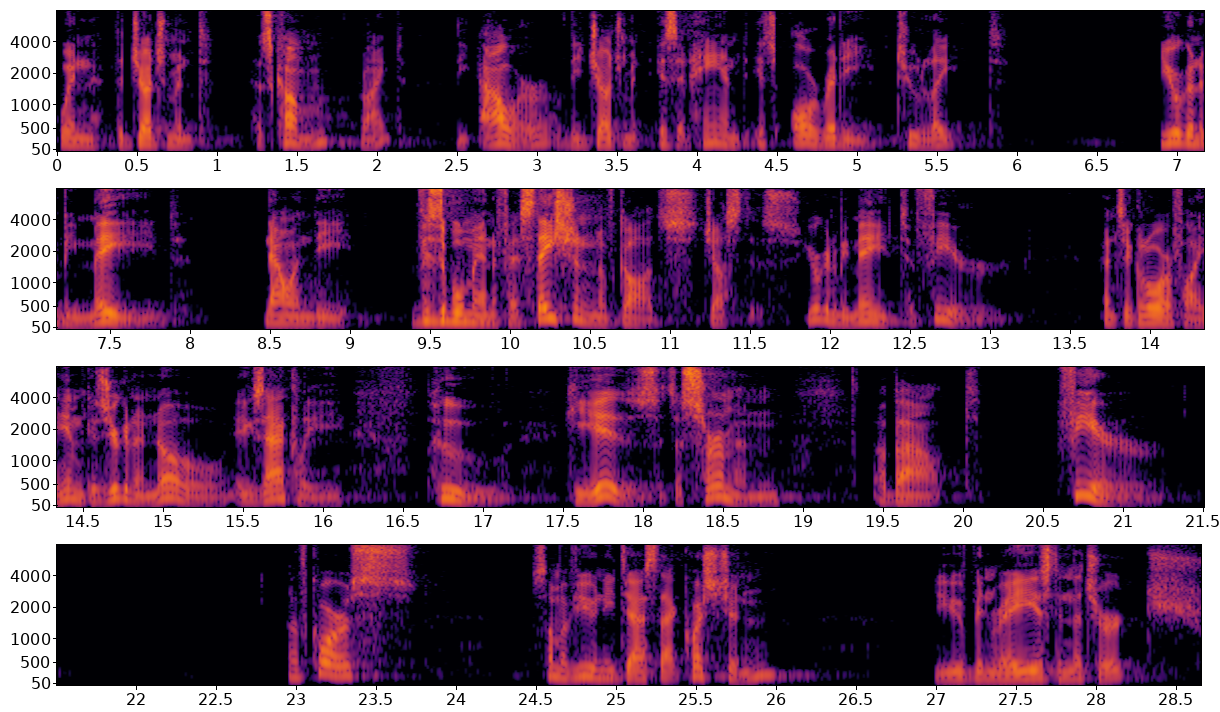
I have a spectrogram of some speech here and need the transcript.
when the judgment has come, right? The hour of the judgment is at hand. It's already too late. You're going to be made now in the visible manifestation of God's justice. You're going to be made to fear and to glorify Him because you're going to know exactly who He is. It's a sermon about fear. Of course, some of you need to ask that question. You've been raised in the church,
